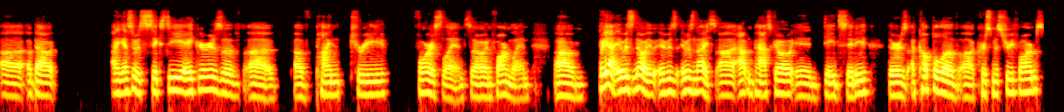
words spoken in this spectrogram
uh about I guess it was 60 acres of uh of pine tree forest land, so and farmland. Um, but yeah, it was no, it, it was it was nice. Uh, out in Pasco in Dade City, there's a couple of uh Christmas tree farms.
